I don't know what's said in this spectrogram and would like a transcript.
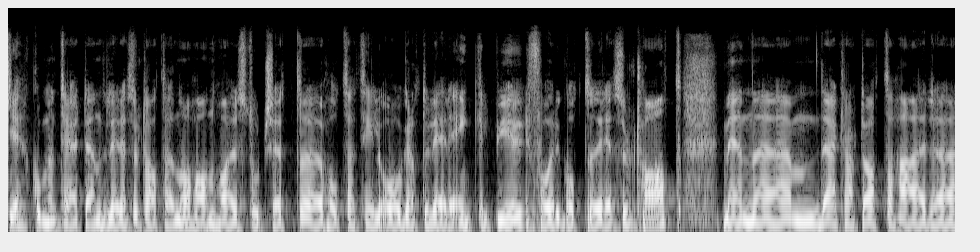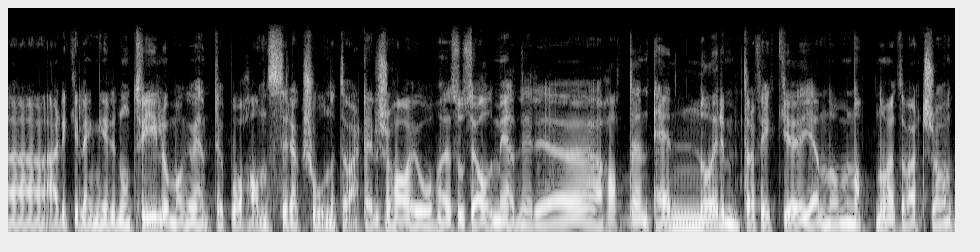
ikke kommentert det endelige resultatet ennå. Han har stort sett eh, holdt seg til å gratulere enkeltbyer for godt resultat. Men eh, det er klart at her eh, er det ikke lenger noen tvil, og mange venter jo på hans reaksjon etter hvert. Ellers så har jo sosiale medier hatt en enorm trafikk gjennom natten, og etter hvert som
